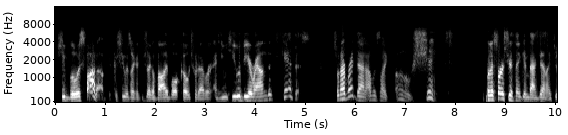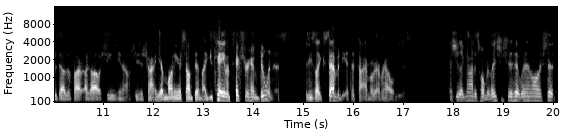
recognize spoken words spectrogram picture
She blew his spot up because she was like a, she was like a volleyball coach, whatever, and he he would be around the campus. So when I read that, I was like, oh shit. But at first, you're thinking back then, like 2005, like, oh, she's you know she's just trying to get money or something. Like you can't even picture him doing this because he's like 70 at the time or whatever how old he is. And she's like, nah, this whole relationship hit with him, all this shit.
